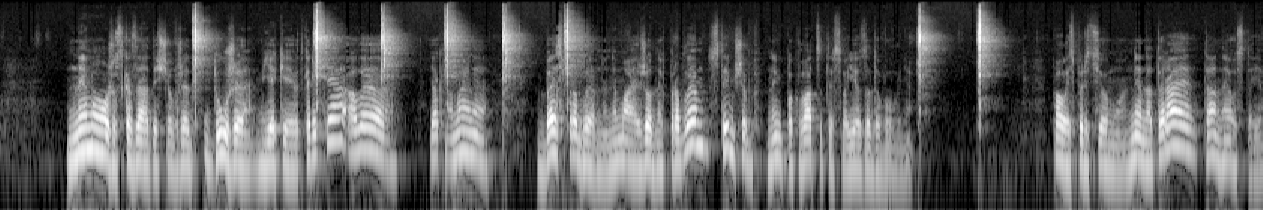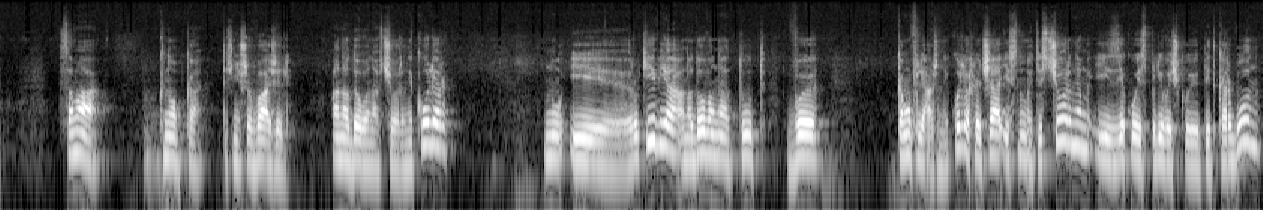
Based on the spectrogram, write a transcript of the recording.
Не можу сказати, що вже дуже м'яке відкриття, але, як на мене, безпроблемно. Немає жодних проблем з тим, щоб ним поквацати своє задоволення. Палець при цьому не натирає та не остає. Сама кнопка, точніше важіль, анодована в чорний колір. Ну і руків'я анодована тут в камуфляжний колір, хоча існують із чорним, і з якоюсь плівочкою під карбон.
